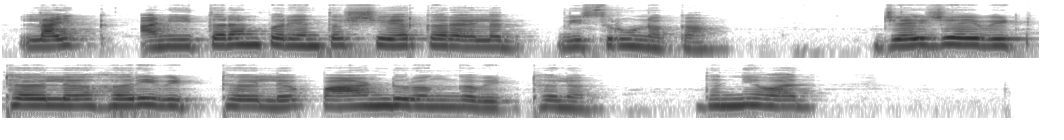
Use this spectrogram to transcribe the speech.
लाईक आणि इतरांपर्यंत शेअर करायला विसरू नका. जय जय विठ्ठल हरी विठ्ठल पांडुरंग विठ्ठल. धन्यवाद.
